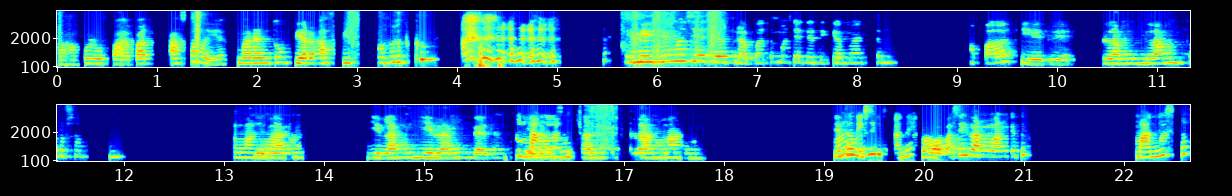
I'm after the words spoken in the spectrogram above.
Wah, aku lupa apa asal ya. Kemarin tuh biar habis maksudku. Ini aja masih ada berapa tuh? Masih ada tiga macam. Apalagi ya itu ya? Hilang-hilang terus apa? Lang-lang, hilang-hilang enggak ada. Itu lang-lang, Hilang, hilang. lang-lang. Itu sih kan ya? apa sih lang-lang itu? Manis tuh.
